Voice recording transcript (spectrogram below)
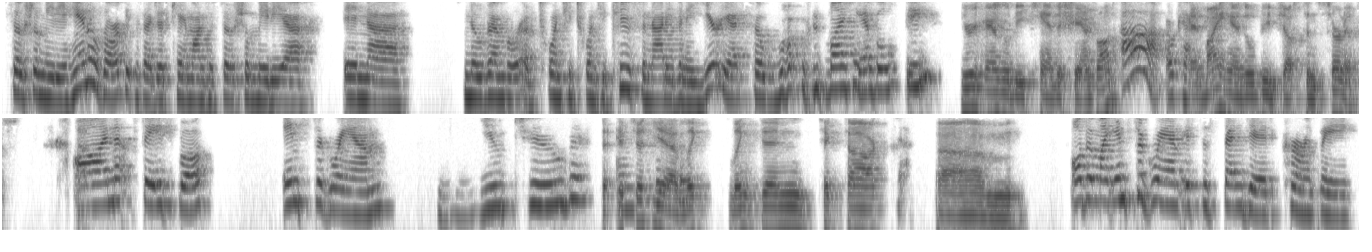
social media handles are because I just came onto social media in uh, November of 2022, so not even a year yet. So what would my handles be? Your handle would be Candise Shanbron. Ah, okay. And my handle would be Justin Cernitz. On Facebook, Instagram, YouTube. It's just, yeah, like LinkedIn, TikTok. Yeah. Um, Although my Instagram is suspended currently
